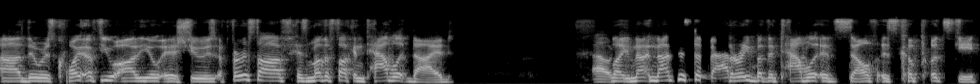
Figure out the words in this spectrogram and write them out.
uh, there was quite a few audio issues. First off, his motherfucking tablet died. Ouch. Like not not just the battery, but the tablet itself is kaputski.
